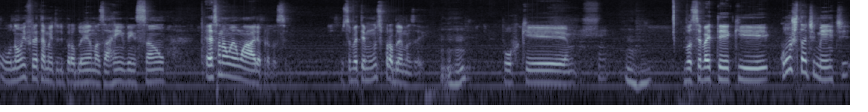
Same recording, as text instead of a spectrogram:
o não enfrentamento de problemas, a reinvenção, essa não é uma área para você. Você vai ter muitos problemas aí. Uhum. Porque uhum. você vai ter que constantemente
